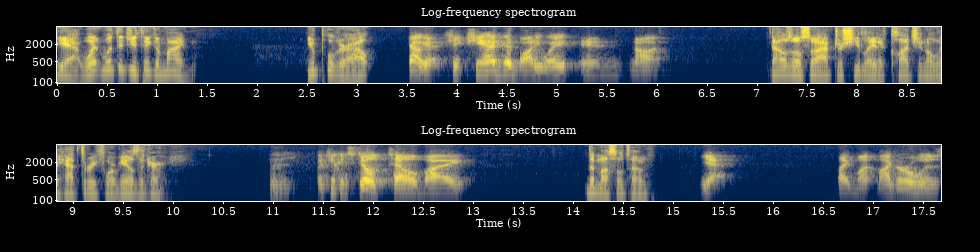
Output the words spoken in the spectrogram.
Yeah. What what did you think of mine? You pulled her out. Oh yeah, she she had good body weight and not. That was also after she laid a clutch and only had three four meals in her. But you can still tell by the muscle tone. Yeah. Like my, my girl was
